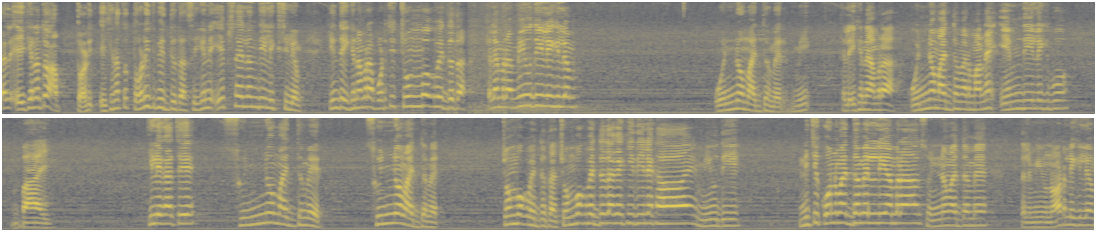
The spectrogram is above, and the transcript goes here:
তাহলে এইখানে তো তড়িৎ এখানে তো তড়িৎ বিদ্যুৎ আছে এখানে এপসাইলন দিয়ে লিখছিলাম। কিন্তু এখানে আমরা পড়ছি চুম্বক বিদ্যুতা তাহলে আমরা মিউ দিয়ে লিখলাম। অন্য মাধ্যমের মি তাহলে এখানে আমরা অন্য মাধ্যমের মানে এম দিয়ে লিখব বাই। কি লেখা আছে? শূন্য মাধ্যমের শূন্য মাধ্যমের চৌম্বক ভেদ্যতা চৌম্বক ভেদ্যতাকে কি দিয়ে লেখা হয়? মিউ দিয়ে। নিচে কোন মাধ্যমের নিয়ে আমরা? শূন্য মাধ্যমে। তাহলে মিউ নট লিখলাম।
